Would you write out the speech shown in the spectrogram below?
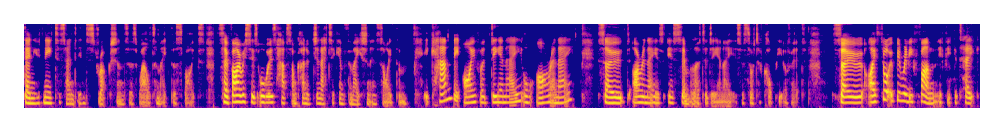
then you'd need to send instructions as well to make the spikes. So viruses always have some kind of genetic information inside them. It can be either DNA or RNA. So RNA is, is similar to DNA, it's a sort of copy of it. So I thought it'd be really fun if you could take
